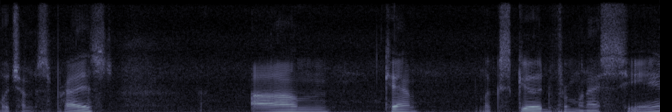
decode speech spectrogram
which I'm surprised. Um, okay, looks good from what I see.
